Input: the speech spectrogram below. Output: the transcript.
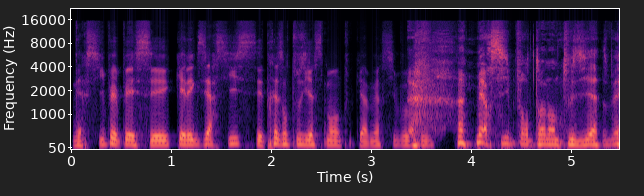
Merci PPC, quel exercice, c'est très enthousiasmant en tout cas, merci beaucoup. merci pour ton enthousiasme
